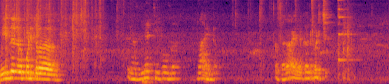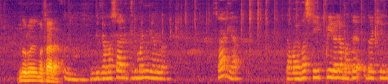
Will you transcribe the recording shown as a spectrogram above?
നീ ഇതെങ്ങനെ പഠിക്കണ നല്ല എത്തി പോകുമ്പോൾ റായുണ്ട്. അപ്പോൾ റായനെ കണ്ട് പഠിച്ചു മസാല? ഇതിന്റെ മസാല ഇത്തിരി മഞ്ഞൾ സാരില്ല നമ്മൾ ഫസ്റ്റ് ഇപ്പിയിലല്ല നമ്മളത് ഇതാക്കിയത്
